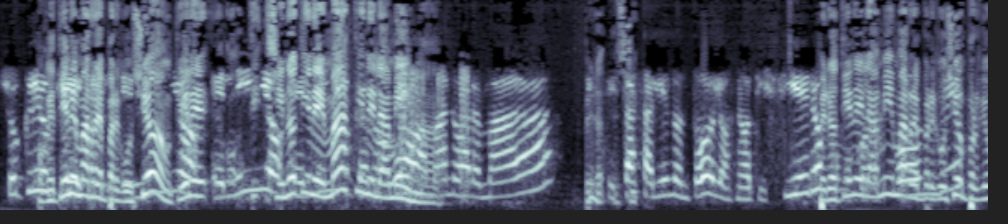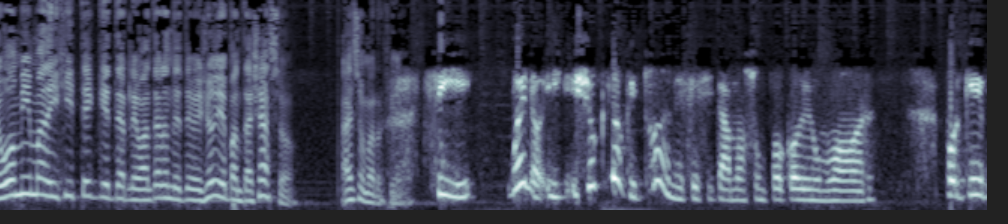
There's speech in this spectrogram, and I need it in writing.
Yo creo Porque que tiene más repercusión, el niño- tiene- el si no el tiene niño más, tiene la robó a misma. mano armada, Pero que está sí. saliendo en todos los noticieros. Pero tiene la misma repercusión, porque vos misma dijiste que te levantaron de TV Show y de pantallazo. A eso me refiero. Sí, bueno, y yo creo que todos necesitamos un poco de humor. Porque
